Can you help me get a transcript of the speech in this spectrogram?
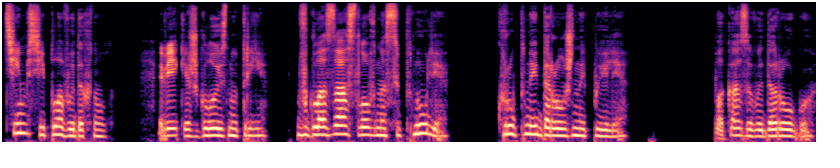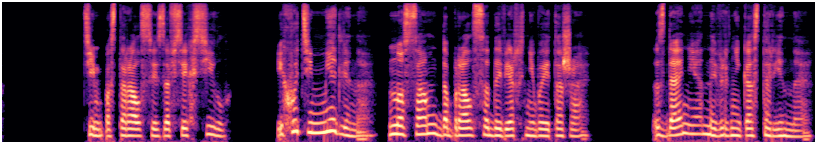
Тим сипло выдохнул. Веки жгло изнутри. В глаза словно сыпнули крупной дорожной пыли. «Показывай дорогу». Тим постарался изо всех сил, и хоть и медленно, но сам добрался до верхнего этажа. Здание наверняка старинное.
